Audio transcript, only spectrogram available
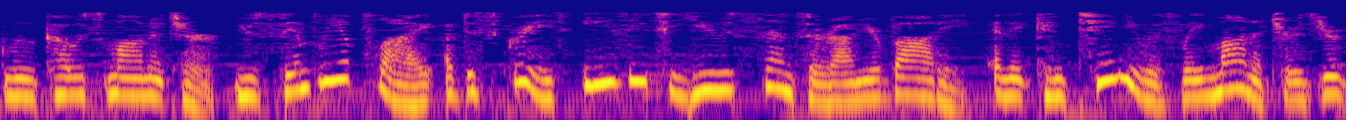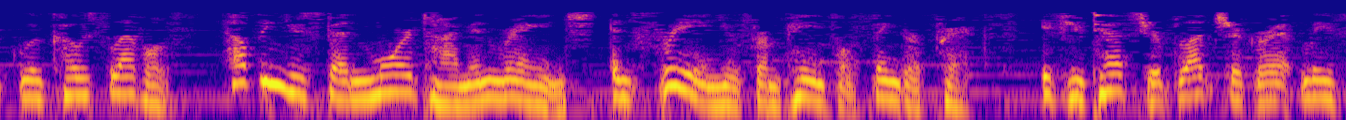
glucose monitor. You simply apply a discreet, easy to use sensor on your body, and it continuously monitors your glucose levels, helping you spend more time in range and freeing you from painful finger pricks. If you test your blood sugar at least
